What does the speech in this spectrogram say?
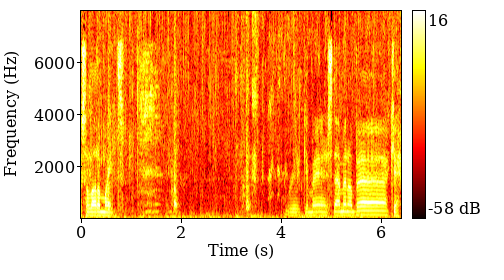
It's a lot of mites. Really get my stamina back. Yeah.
